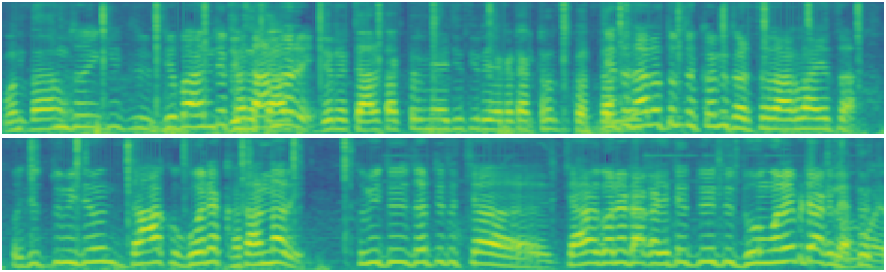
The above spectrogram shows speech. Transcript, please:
कोणता? तुमचं एक- जे बाहेर जे जिथं खत आणणार चार आहे जिथं चार ट्रॅक्टर न्यायची तिथे एका ट्रॅक्टर खत. झालं तुमचं कमी खर्च लागला याचा. पण जे तुम्ही जेव्हा दहा गोण्या खत आणणार आहे तुम्ही ते जर तिथं चा- चार गोण्या टाकायच्या ते तुम्ही ते दोन गोण्या बी टाकल्या. तर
